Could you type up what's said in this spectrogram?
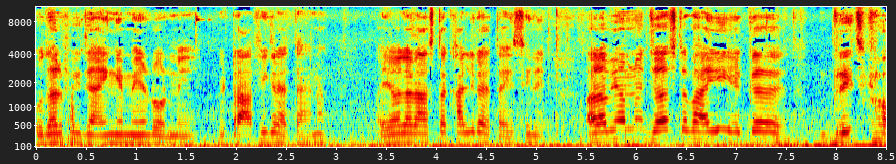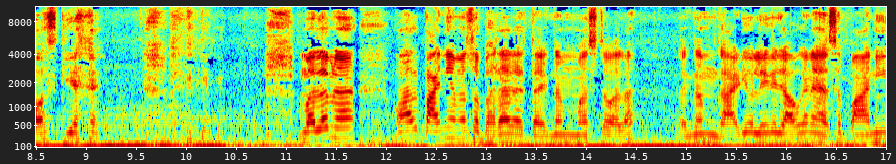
उधर फिर जाएँगे मेन रोड में, फिर ट्रैफ़िक रहता है ना? ये वाला रास्ता खाली रहता है, इसीलिए। और अभी हमने जस्ट भाई एक ब्रिज क्रॉस किया है। मतलब ना वहाँ पे पानी हमेशा भरा रहता है एकदम मस्त वाला। एकदम गाड़ी लेके जाओगे ना ऐसे पानी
